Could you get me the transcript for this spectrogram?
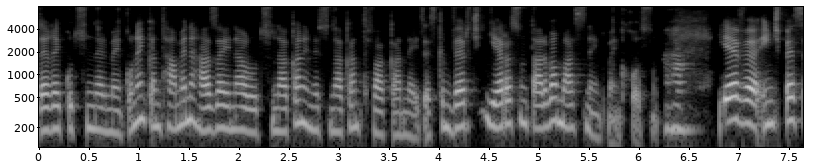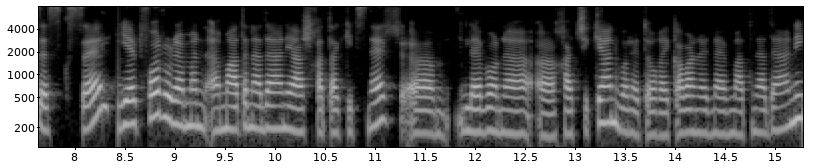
տեղեկություններ մենք ունենք ընդամենը 1980-ական 90-ական թվականներից, այսինքն վերջին 30 տարվա մասին ենք մենք խոսում։ Եվ ինչպես է սկսել, երբ որ ուրեմն մատենադարանի Մատենադարանի աշխատակիցներ Լևոնը Խաչիկյան, որ հետո ղեկավարն էր նաև Մատենադարանի,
